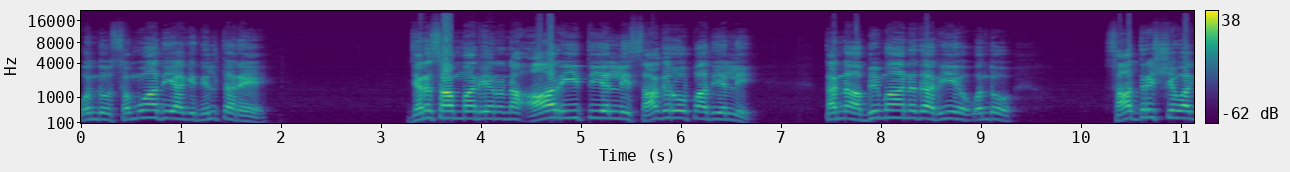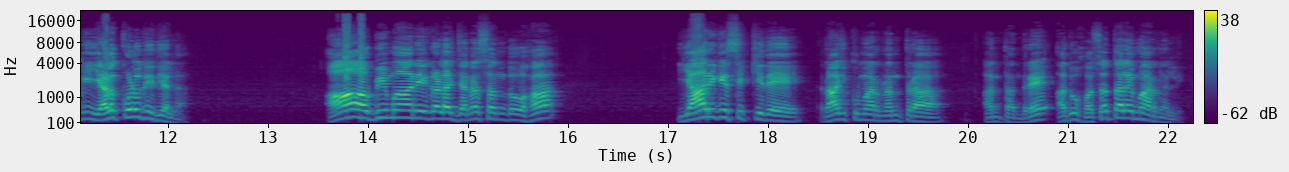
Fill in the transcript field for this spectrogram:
ಒಂದು ಸಂವಾದಿಯಾಗಿ ನಿಲ್ತಾರೆ? ಜನಸಾಮಾನ್ಯರನ್ನು ಆ ರೀತಿಯಲ್ಲಿ ಸಾಗರೋಪಾದಿಯಲ್ಲಿ ತನ್ನ ಅಭಿಮಾನದ ರೀ ಒಂದು ಸಾದೃಶ್ಯವಾಗಿ ಎಳ್ಕೊಳ್ಳೋದಿದೆಯಲ್ಲ? ಆ ಅಭಿಮಾನಿಗಳ ಜನಸಂದೋಹ ಯಾರಿಗೆ ಸಿಕ್ಕಿದೆ ರಾಜ್ಕುಮಾರ್ ನಂತರ ಅಂತಂದರೆ ಅದು ಹೊಸ ತಲೆಮಾರಿನಲ್ಲಿ.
